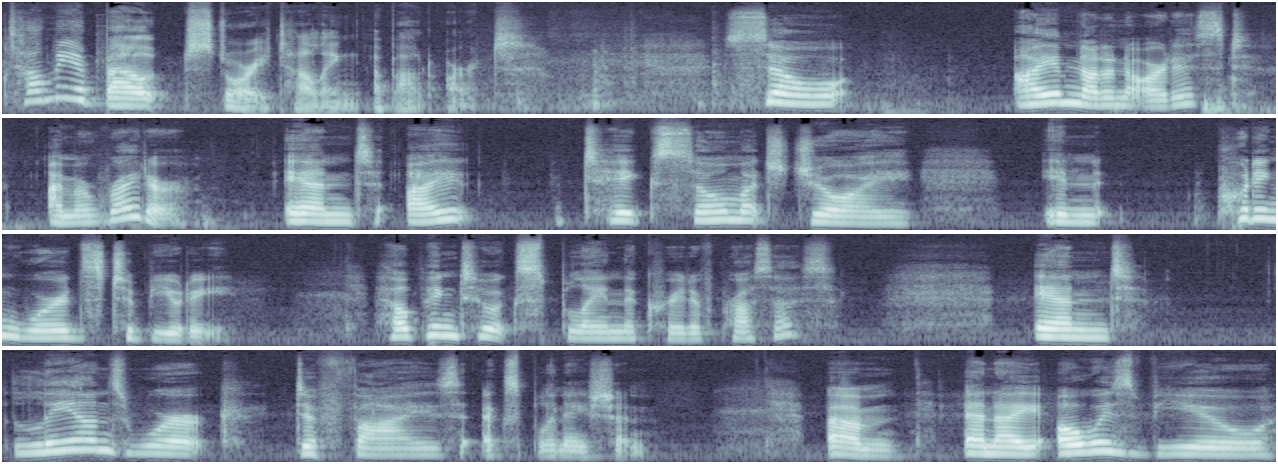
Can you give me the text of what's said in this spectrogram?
tell me about storytelling about art. So, I am not an artist. I'm a writer, and I take so much joy in putting words to beauty helping to explain the creative process. And Leon's work defies explanation. Um, and I always view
